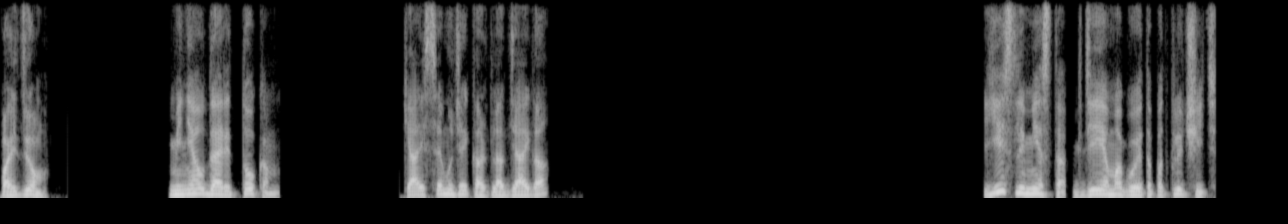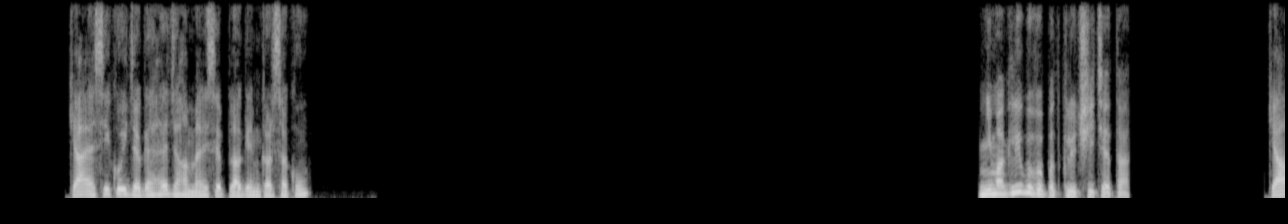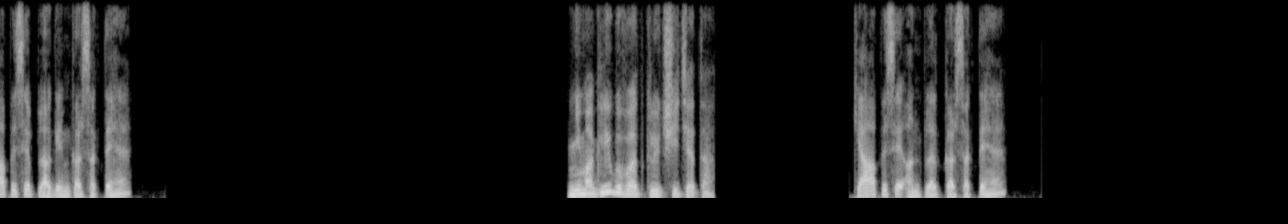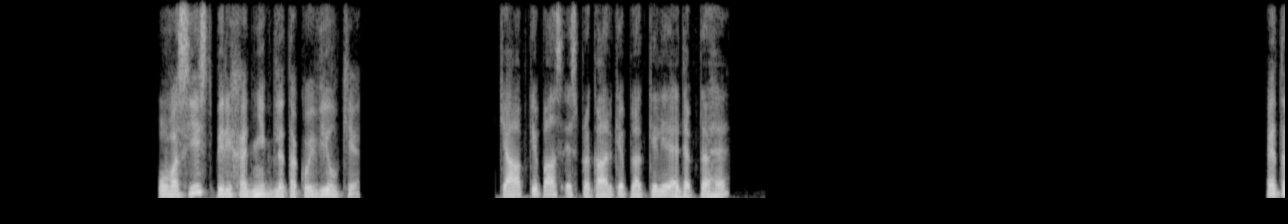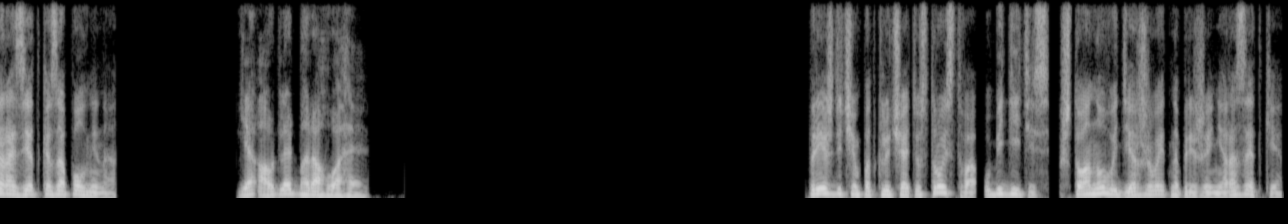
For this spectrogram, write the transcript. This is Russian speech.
Пойдем. Меня ударит током. क्या इससे मुझे कट लग जाएगा Есть ли место, где я могу это подключить? क्या ऐसी कोई जगह है जहां मैं इसे प्लग इन कर सकूं Не могли бы вы подключить это? क्या आप इसे प्लग इन कर सकते हैं Не могли бы вы отключить это? क्या आप इसे अनप्लग कर सकते हैं У вас есть переходник для такой вилки? क्या आपके पास इस प्रकार के प्लग के लिए एडेप्टर है Эта розетка заполнена. यह आउटलेट भरा हुआ है Прежде чем подключать устройство, убедитесь, что оно выдерживает напряжение розетки.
